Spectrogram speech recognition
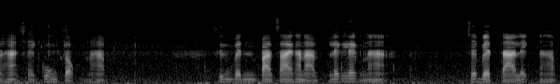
นะฮะใช้กุ้งตกนะครับ ซึ่งเป็นปลาทรายขนาดเล็กๆนะฮะใช้เบ็ดตาเล็กนะครับ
